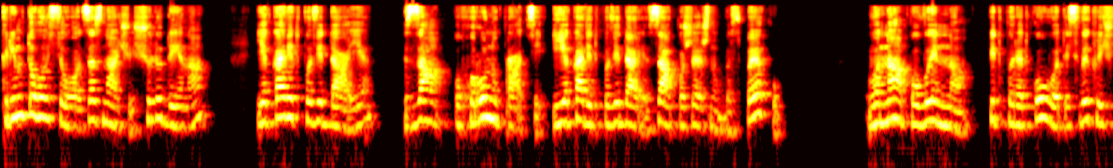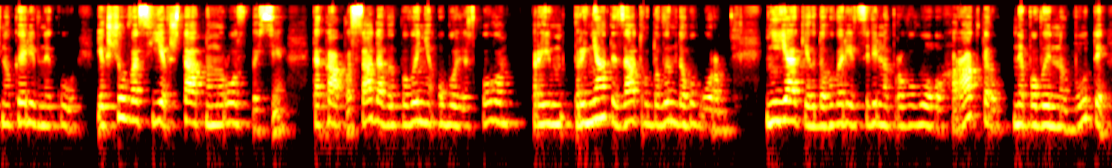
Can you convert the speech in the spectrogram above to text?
Крім того всього, зазначу, що людина, яка відповідає за охорону праці і яка відповідає за пожежну безпеку, вона повинна підпорядковуватись виключно керівнику. Якщо у вас є в штатному розписі така посада, ви повинні обов'язково прийняти за трудовим договором. Ніяких договорів цивільно-правового характеру не повинно бути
